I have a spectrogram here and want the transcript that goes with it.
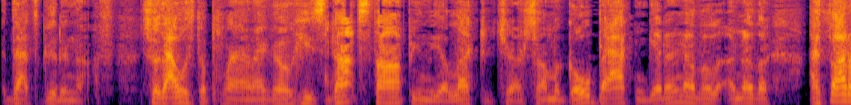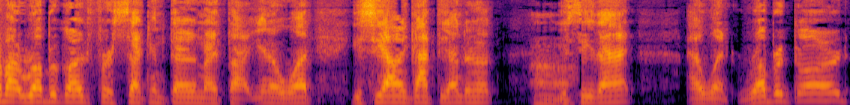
that's good enough. So that was the plan. I go, he's not stopping the electric chair, so I'm gonna go back and get another another. I thought about rubber guard for a second there, and I thought, you know what? You see how I got the underhook? Uh-huh. You see that? I went rubber guard,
